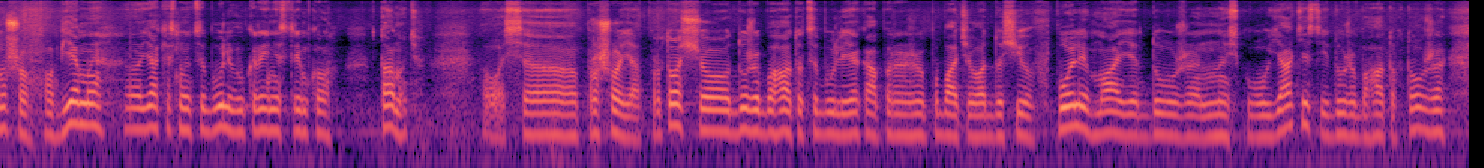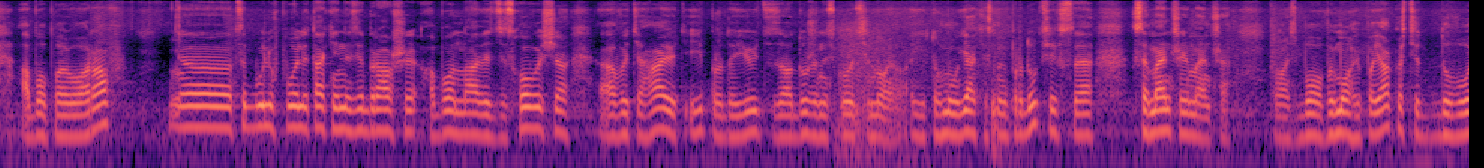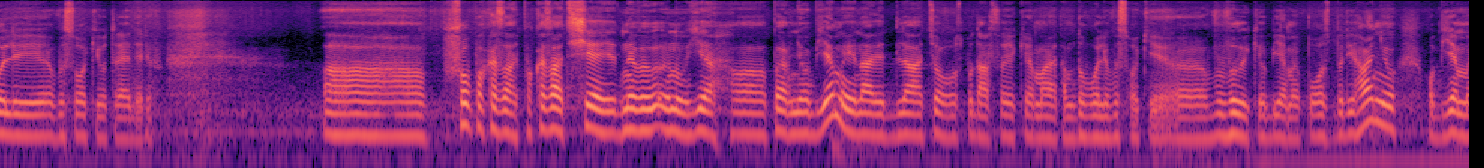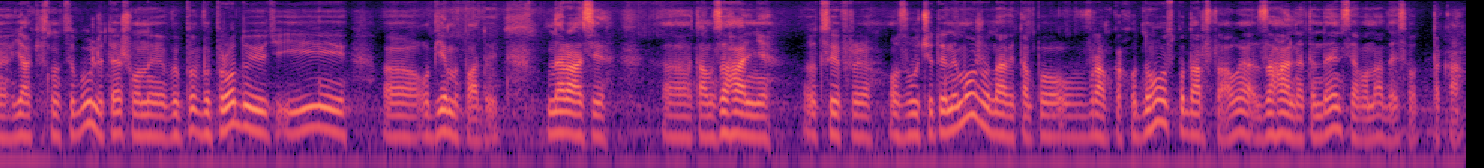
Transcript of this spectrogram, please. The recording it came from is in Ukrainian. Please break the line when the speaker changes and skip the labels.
Ну що, об'єми е, якісної цибулі в Україні стрімко тануть. Ось е, про що я? Про те, що дуже багато цибулі, яка побачила дощів в полі, має дуже низьку якість, і дуже багато хто вже або переорав цибулю в полі, так і не зібравши, або навіть зі сховища е, витягають і продають за дуже низькою ціною. І тому якісної продукції все, все менше і менше. Ось, бо вимоги по якості доволі високі у трейдерів. Що показати? Показати ще не, ну, є а, певні об'єми, і навіть для цього господарства, яке має там доволі високі, е, великі об'єми по зберіганню, об'єми якісної цибулі теж вони вип- випродують і е, об'єми падають. Наразі е, там загальні цифри озвучити не можу, навіть там по, в рамках одного господарства, але загальна тенденція вона десь от така.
